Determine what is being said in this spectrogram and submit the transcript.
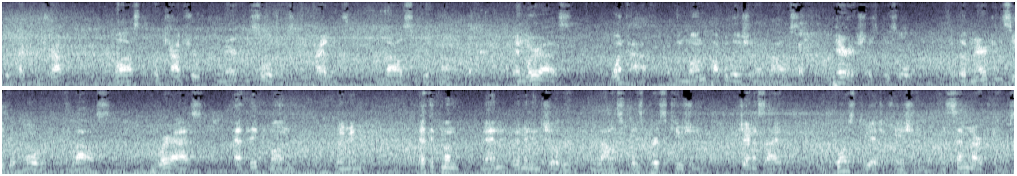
protecting trapped, lost, or captured American soldiers and pilots in Laos and Vietnam. And whereas one half of the Hmong population in Laos perished as a result of the American secret war in Laos. And whereas ethnic Hmong women, ethnic Hmong men, women, and children in Laos face persecution, genocide, and forced re-education in seminar camps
